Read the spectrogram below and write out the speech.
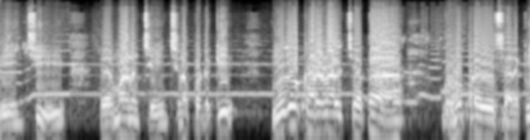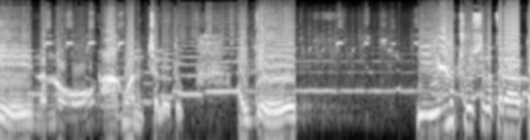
చేయించి నిర్మాణం చేయించినప్పటికీ ఏదో కారణాల చేత గృహప్రవేశానికి నన్ను ఆహ్వానించలేదు. అయితే ఈ ఇల్లు చూసిన తర్వాత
